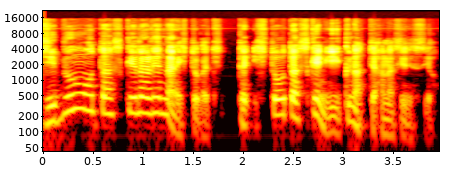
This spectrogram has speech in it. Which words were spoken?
自分を助けられない人が人を助けに行くなって話ですよ。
